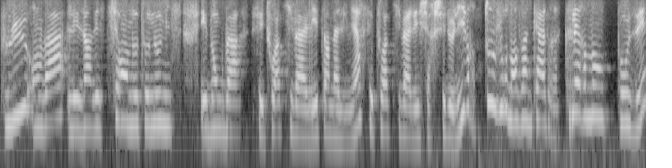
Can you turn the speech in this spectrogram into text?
plus on va les investir en autonomie. Et donc bah c'est toi qui vas aller éteindre la lumière, c'est toi qui vas aller chercher le livre, toujours dans un cadre clairement posé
